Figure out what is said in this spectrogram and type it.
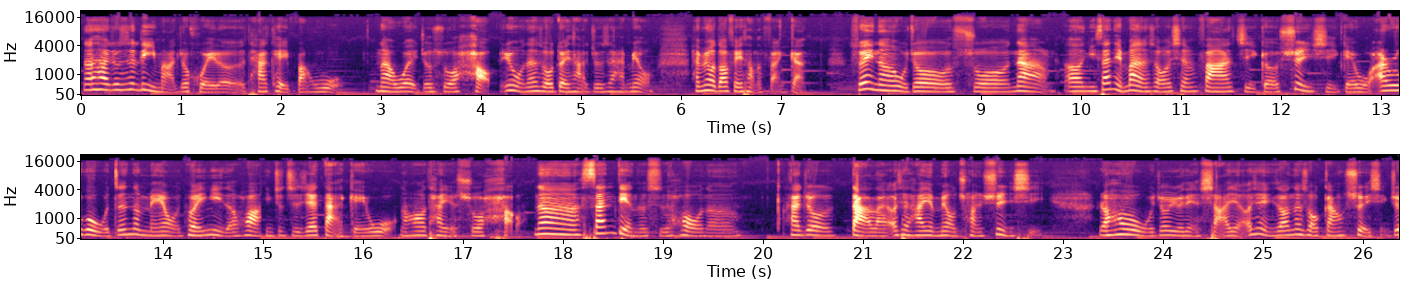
那他就是立马就回了，他可以帮我。那我也就说好，因为我那时候对他就是还没有还没有到非常的反感，所以呢，我就说那呃，你三点半的时候先发几个讯息给我啊。如果我真的没有回你的话，你就直接打给我。然后他也说好。那三点的时候呢，他就打来，而且他也没有传讯息。然后我就有点傻眼，而且你知道那时候刚睡醒，就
